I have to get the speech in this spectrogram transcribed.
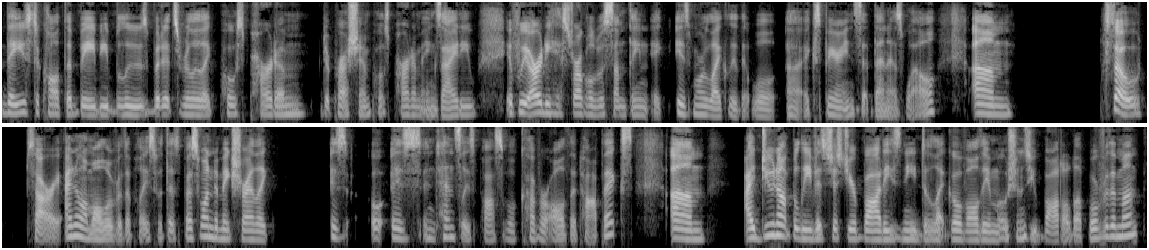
they used to call it the baby blues, but it's really like postpartum depression, postpartum anxiety. If we already struggled with something, it is more likely that we'll uh, experience it then as well. Um, so sorry, I know I'm all over the place with this, but I just wanted to make sure I like as as intensely as possible cover all the topics. Um, I do not believe it's just your body's need to let go of all the emotions you bottled up over the month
